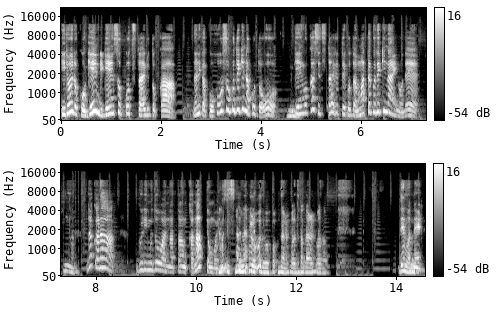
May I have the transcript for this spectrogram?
いろいろこう原理原則を伝えるとか何かこう法則的なことを言語化して伝えるっていうことは全くできないので、うん、だからグリム童話になったんかなって思います。なるほど、なるほど、なるほど。でもね、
